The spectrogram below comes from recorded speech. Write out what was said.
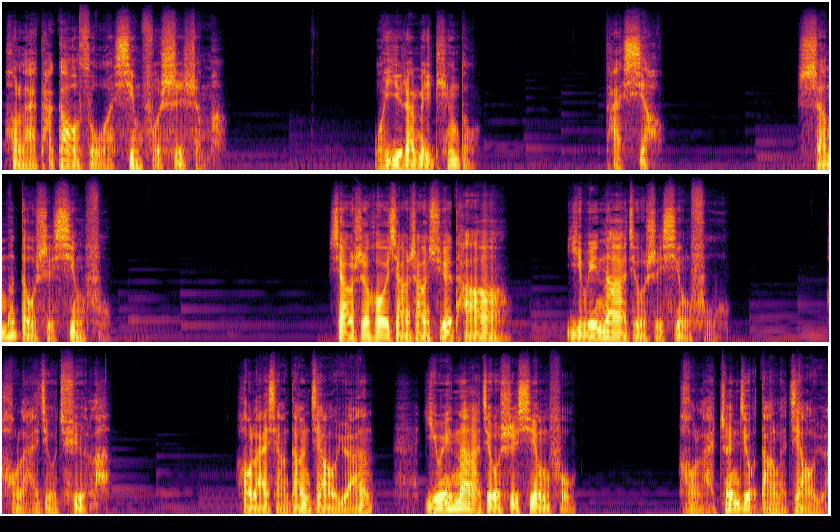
后来他告诉我幸福是什么。我依然没听懂。他笑。什么都是幸福。小时候想上学堂，以为那就是幸福，后来就去了。后来想当教员，以为那就是幸福，后来真就当了教员。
